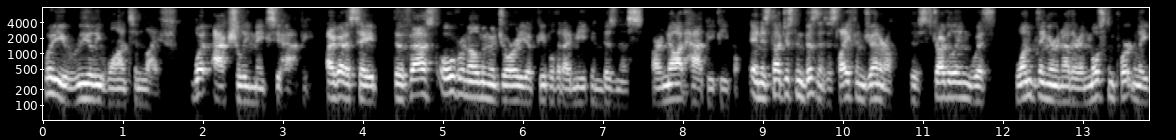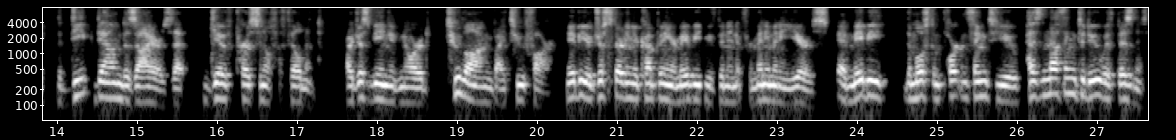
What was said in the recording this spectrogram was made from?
what do you really want in life? What actually makes you happy? I got to say, the vast overwhelming majority of people that I meet in business are not happy people. And it's not just in business, it's life in general. They're struggling with one thing or another. And most importantly, the deep down desires that give personal fulfillment are just being ignored too long by too far. Maybe you're just starting your company, or maybe you've been in it for many, many years. And maybe the most important thing to you has nothing to do with business.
